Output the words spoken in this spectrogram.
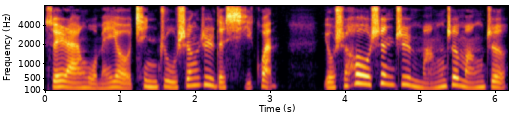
虽然我没有庆祝生日的习惯，有时候甚至忙着忙着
